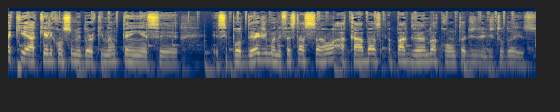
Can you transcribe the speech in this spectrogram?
é que aquele consumidor que não tem esse, esse poder de manifestação acaba pagando a conta de, de tudo isso.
